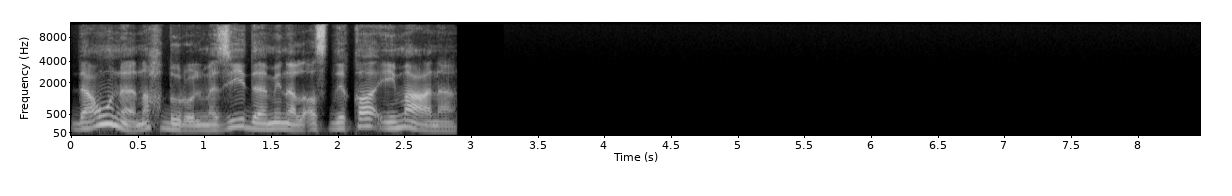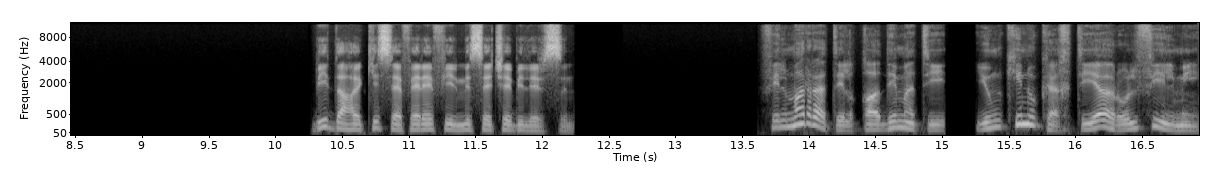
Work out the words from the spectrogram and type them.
دعونا نحضر المزيد من الأصدقاء معنا. Bir dahaki sefere filmi seçebilirsin. في المرة القادمة، يمكنك اختيار الفيلم.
